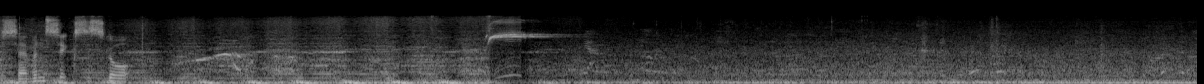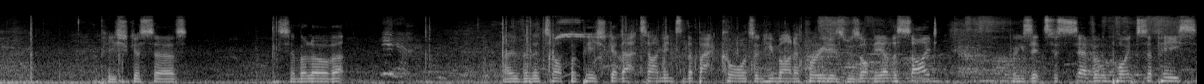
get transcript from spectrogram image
7-6 the score. Pischke serves. Tsimbalova over the top of Pischke that time into the backcourt, and Humana Paredes was on the other side. Brings it to seven points apiece.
